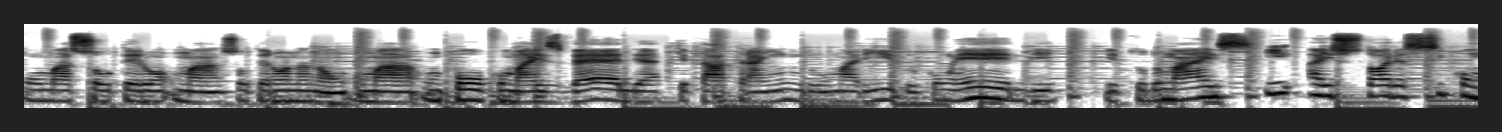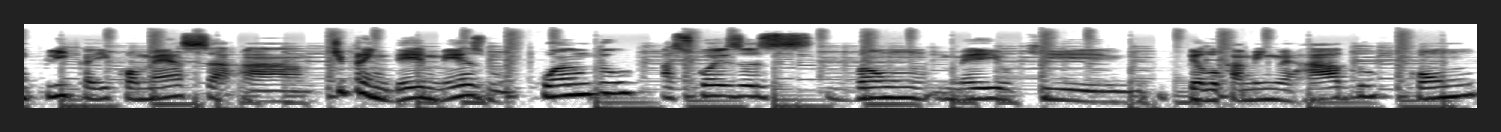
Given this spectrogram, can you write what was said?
uma solteiro, uma solteirona não, uma um pouco mais velha que tá atraindo o marido com ele e tudo mais. E a história se complica e começa a te prender mesmo quando as coisas vão meio que pelo caminho errado com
